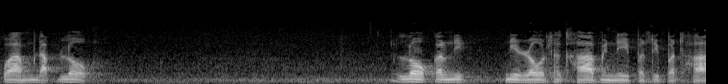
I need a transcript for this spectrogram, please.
ความดับโลก โลกกนินิโรธคามินีปฏิปทา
